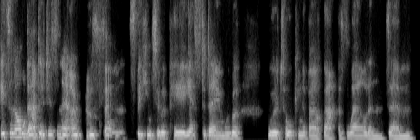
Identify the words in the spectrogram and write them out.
it's an old adage, isn't it? I yeah. was um, speaking to a peer yesterday, and we were we were talking about that as well. And um,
